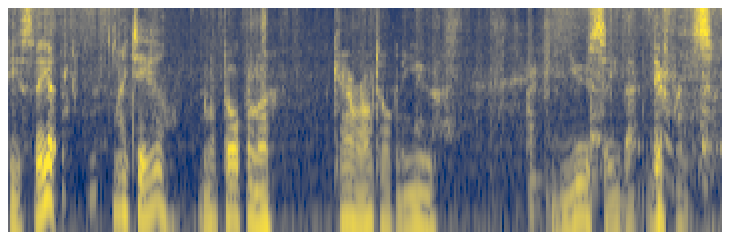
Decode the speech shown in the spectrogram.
Do you see it? I do. I'm not talking to the camera, I'm talking to you. You see that difference.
